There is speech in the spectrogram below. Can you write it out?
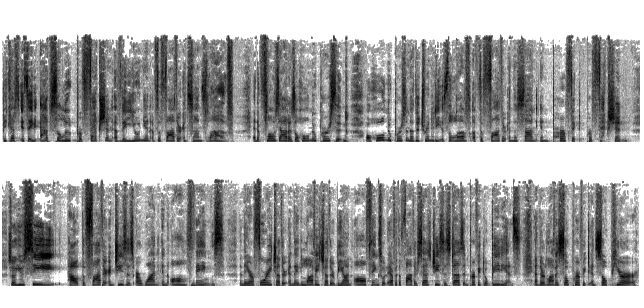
because it's a absolute perfection of the union of the Father and Son's love. And it flows out as a whole new person. A whole new person of the Trinity is the love of the Father and the Son in perfect perfection. So you see how the Father and Jesus are one in all things and they are for each other and they love each other beyond all things. Whatever the Father says, Jesus does in perfect obedience. And their love is so perfect and so pure.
